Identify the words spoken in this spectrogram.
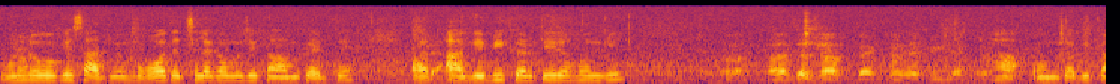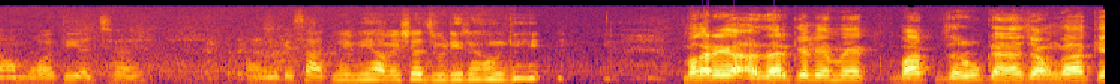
तो उन लोगों के साथ में बहुत अच्छा लगा मुझे काम करते और आगे भी करती रहूँगी। हाँ उनका भी काम बहुत ही अच्छा है। और उनके साथ में भी हमेशा जुड़ी रहूँगी। मगर ये अजहर के लिए मैं एक बात ज़रूर कहना चाहूँगा कि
